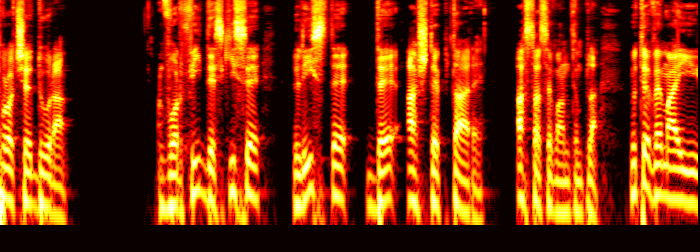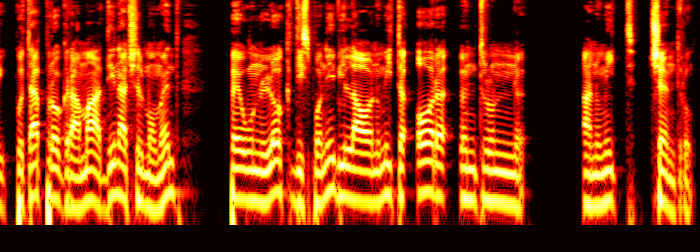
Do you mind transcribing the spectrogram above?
procedura. Vor fi deschise liste de așteptare. Asta se va întâmpla. Nu te vei mai putea programa din acel moment pe un loc disponibil la o anumită oră într-un anumit centru.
